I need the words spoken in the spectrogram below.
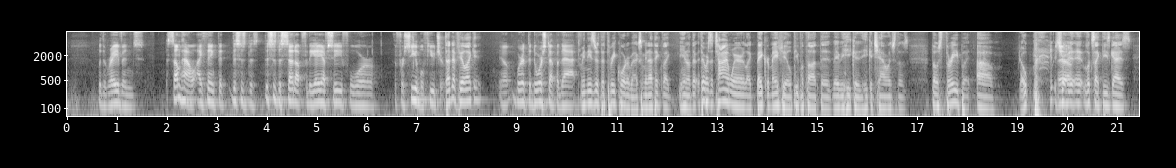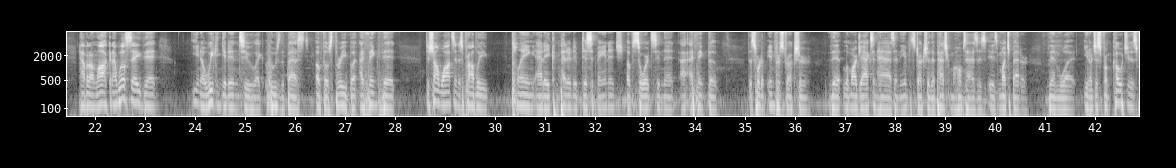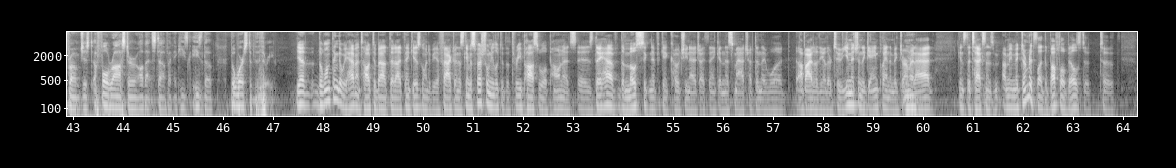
with the Ravens. Somehow, I think that this is the this is the setup for the AFC for the foreseeable future. Doesn't it feel like it? You know, we're at the doorstep of that. I mean, these are the three quarterbacks. I mean, I think like you know, there, there was a time where like Baker Mayfield, people thought that maybe he could he could challenge those those three, but um, nope. sure, Yeah. it, it looks like these guys have it on lock. And I will say that you know we can get into like who's the best of those three, but I think that Deshaun Watson is probably playing at a competitive disadvantage of sorts in that I, I think the the sort of infrastructure that Lamar Jackson has and the infrastructure that Patrick Mahomes has is is much better than what you know just from coaches, from just a full roster, all that stuff. I think he's he's the the worst of the three. Yeah, the one thing that we haven't talked about that I think is going to be a factor in this game, especially when you looked at the three possible opponents, is they have the most significant coaching edge, I think, in this matchup than they would of either of the other two. You mentioned the game plan that McDermott had against the Texans. I mean, McDermott's led the Buffalo Bills to, to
